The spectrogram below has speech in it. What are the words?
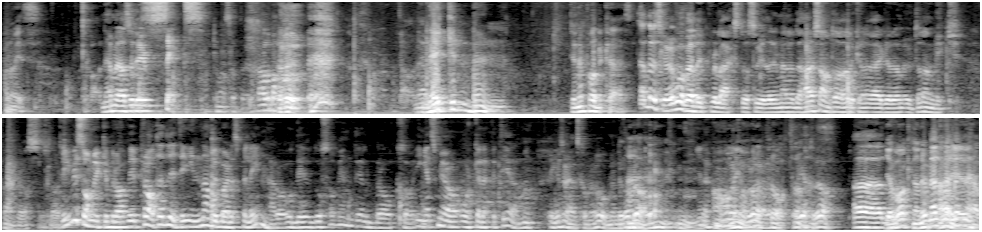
på något vis. Nej men alltså det är... Sex kan man sätta det. Alla bara, ja, nej, men, Naked Men. Det är en podcast. ja, men det ska ju vara väldigt relaxed och så vidare. Men det här samtalet hade kunnat äga rum utan en mick framför oss såklart. Jag tycker vi sa mycket bra. Vi pratade lite innan vi började spela in här och det, då sa vi en del bra också. Inget som jag orkar repetera men Ingen som ens kommer ihåg, men det var bra. Ingen Jag kommer ihåg det vad var du Det var jättebra. Uh, Jag vaknade upp men, här men, det här.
